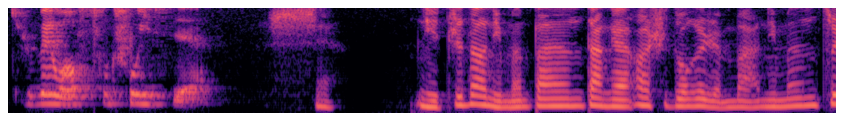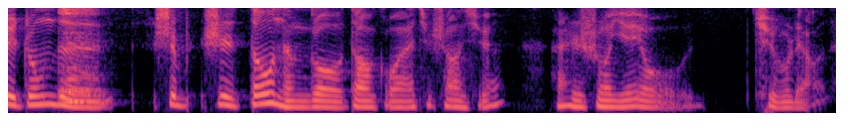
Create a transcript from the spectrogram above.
就是为我付出一些。是，你知道你们班大概二十多个人吧？你们最终的嗯是不是都能够到国外去上学，还是说也有去不了的？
